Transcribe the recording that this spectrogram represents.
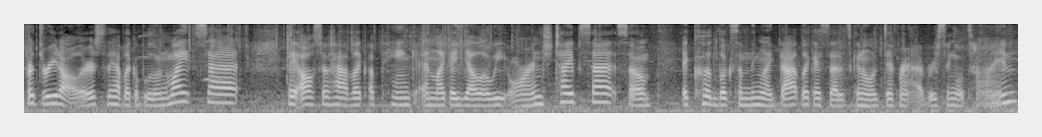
for $3. So they have like a blue and white set. They also have like a pink and like a yellowy orange type set. So it could look something like that. Like I said, it's gonna look different every single time.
